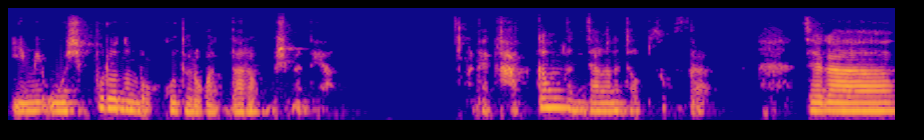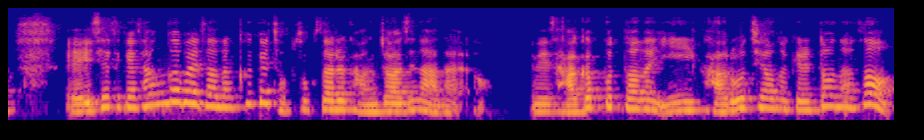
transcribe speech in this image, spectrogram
이미 50%는 먹고 들어갔다라고 보시면 돼요. 근데 가끔 등장하는 접속사. 제가 HSK 상급에서는 크게 접속사를 강조하진 않아요. 근데 4급부터는 이 가로 채워넣기를 떠나서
